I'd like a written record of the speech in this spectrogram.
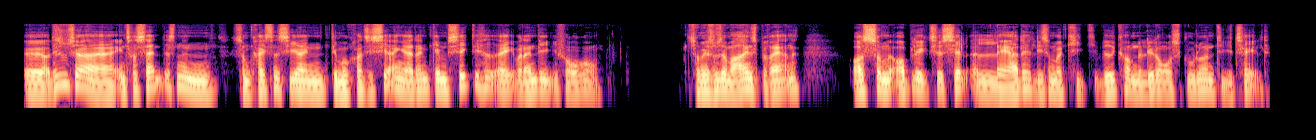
Øh, og det synes jeg er interessant. Det er sådan en, som Christian siger, en demokratisering af den gennemsigtighed af, hvordan det egentlig foregår. Som jeg synes er meget inspirerende. Også som et oplæg til selv at lære det, ligesom at kigge vedkommende lidt over skulderen digitalt,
